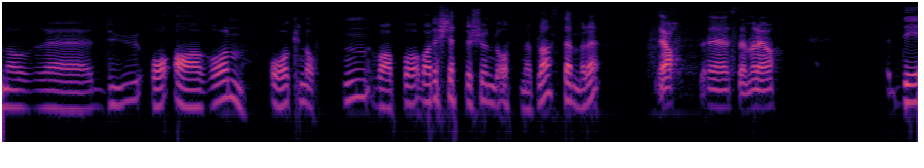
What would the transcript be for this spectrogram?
når eh, du og Aron og Knotten var på var det sjette, sjuende, åttendeplass, stemmer det? Ja, det stemmer det, ja. Det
